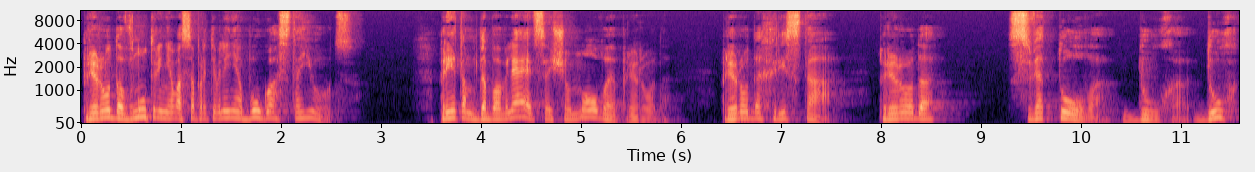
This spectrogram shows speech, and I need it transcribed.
природа внутреннего сопротивления Богу остается. При этом добавляется еще новая природа. Природа Христа, природа Святого Духа. Дух,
